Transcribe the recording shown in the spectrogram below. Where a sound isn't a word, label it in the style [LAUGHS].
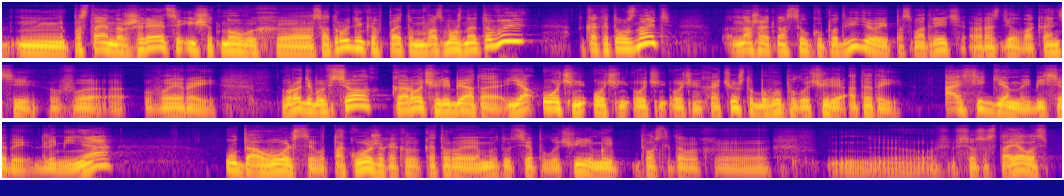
постоянно расширяется, ищет новых э, сотрудников. Поэтому, возможно, это вы. Как это узнать? Нажать на ссылку под видео и посмотреть раздел вакансий в, в. Вроде бы все. Короче, ребята, я очень-очень-очень-очень хочу, чтобы вы получили от этой офигенной беседы для меня удовольствие, вот такое же, как, которое мы тут все получили. Мы после того, как э, э, все состоялось,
